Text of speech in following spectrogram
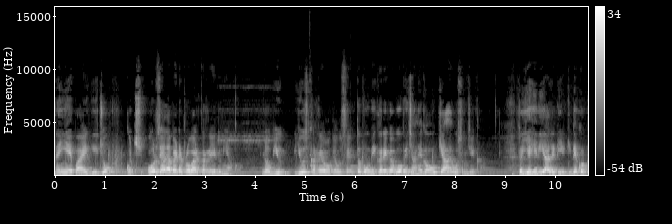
नई ऐप आएगी जो कुछ और ज़्यादा बेटर प्रोवाइड कर रही है दुनिया को। लोग यू यूज़ कर रहे होंगे उसे तो वो भी करेगा, वो भी जानेगा, वो क्या है वो समझेगा। तो यही रियलिटी है कि देखो,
